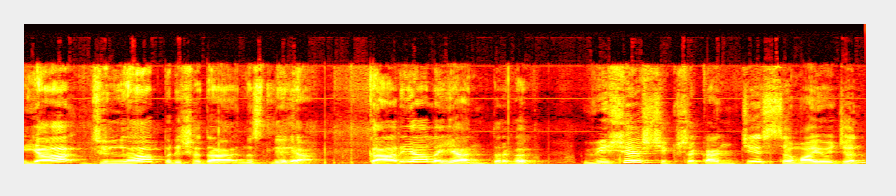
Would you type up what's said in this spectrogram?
या जिल्हा परिषदा नसलेल्या कार्यालयाअंतर्गत विशेष शिक्षकांचे समायोजन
